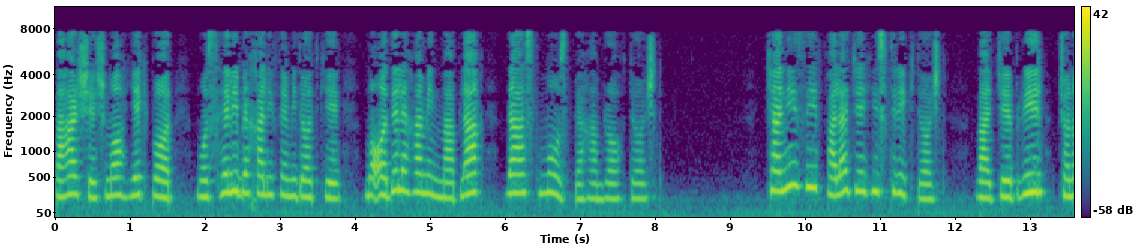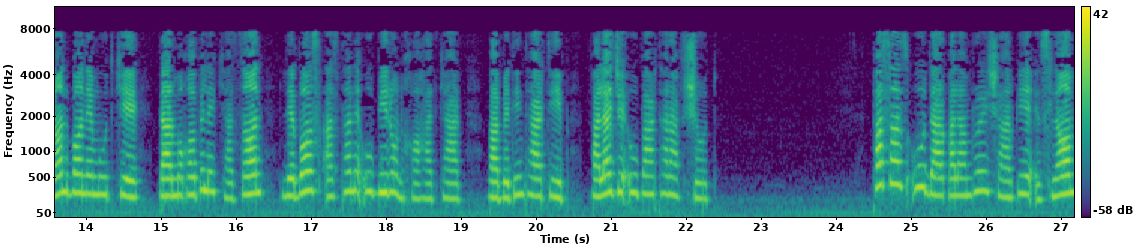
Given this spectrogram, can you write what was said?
و هر شش ماه یک بار مسهلی به خلیفه می‌داد که معادل همین مبلغ دست مزد به همراه داشت. کنیزی فلج هیستریک داشت و جبریل چنان وانمود که در مقابل کسان لباس از تن او بیرون خواهد کرد و بدین ترتیب فلج او برطرف شد. پس از او در قلمرو شرقی اسلام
